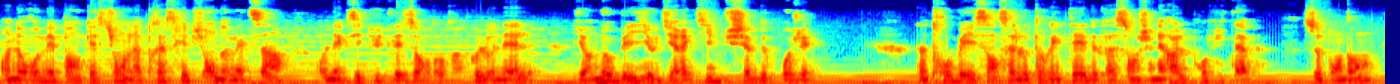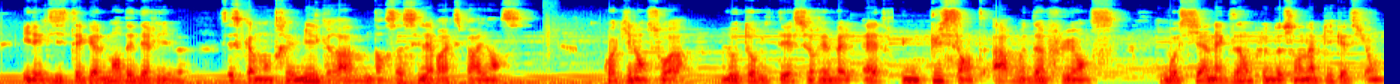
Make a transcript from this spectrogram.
On ne remet pas en question la prescription d'un médecin, on exécute les ordres d'un colonel et on obéit aux directives du chef de projet. Notre obéissance à l'autorité est de façon générale profitable. Cependant, il existe également des dérives. C'est ce qu'a montré Milgram dans sa célèbre expérience. Quoi qu'il en soit, l'autorité se révèle être une puissante arme d'influence. Voici un exemple de son application.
